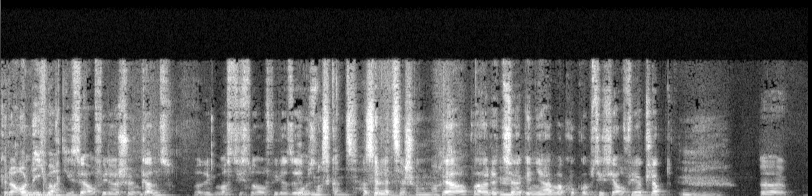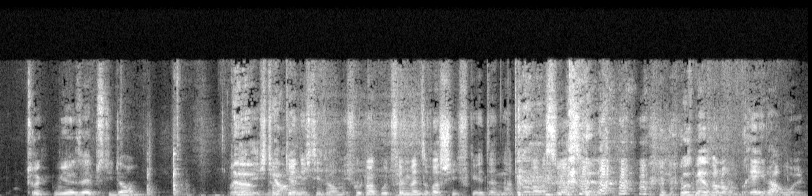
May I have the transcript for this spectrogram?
Genau, und ich mache dies Jahr auch wieder schön ganz. Also ich mache diesmal auch wieder Oh, selbst. du machst ganz. Hast du ja letztes Jahr schon gemacht. Ja, war letztes Jahr genial. Mal gucken, ob es dieses Jahr auch wieder klappt. Äh, drückt mir selbst die Daumen. Äh, ich drück ja. dir nicht die Daumen. Ich würde mal gut finden, wenn sowas schief geht. Dann habt ihr mal was zu erzählen. Ich muss mir erstmal noch einen Breder holen.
